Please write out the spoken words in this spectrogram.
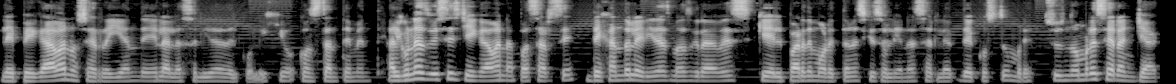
le pegaban o se reían de él a la salida del colegio constantemente. Algunas veces llegaban a pasarse, dejándole heridas más graves que el par de moretones que solían hacerle de costumbre. Sus nombres eran Jack,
